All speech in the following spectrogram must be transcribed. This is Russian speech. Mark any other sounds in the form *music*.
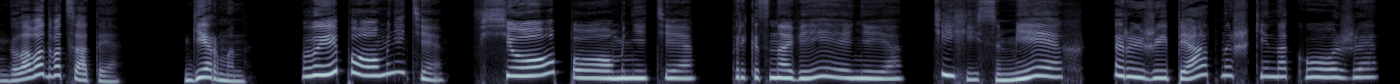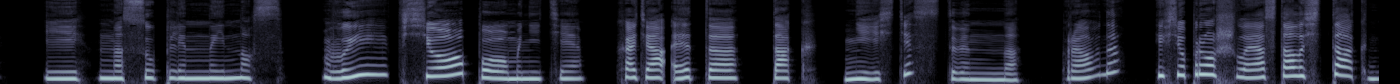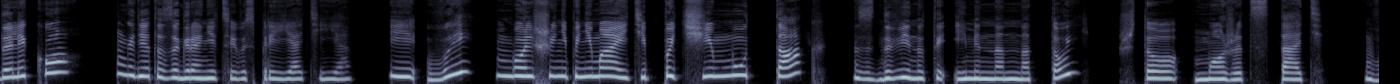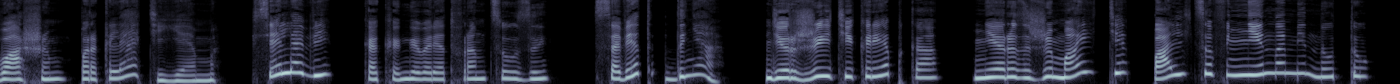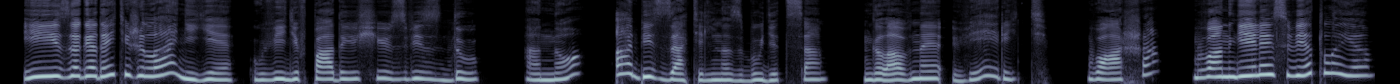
Глава 20. Герман. Вы помните, все помните. Прикосновения, тихий смех, рыжие пятнышки на коже и насупленный нос. Вы все помните, хотя это так неестественно, правда? И все прошлое осталось так далеко, где-то за границей восприятия. И вы больше не понимаете, почему так сдвинуты именно на той, что может стать вашим проклятием. Селяви, как говорят французы. Совет дня. Держите крепко, не разжимайте пальцев ни на минуту и загадайте желание, увидев падающую звезду. Оно обязательно сбудется. Главное — верить. Ваша Вангелия светлая.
